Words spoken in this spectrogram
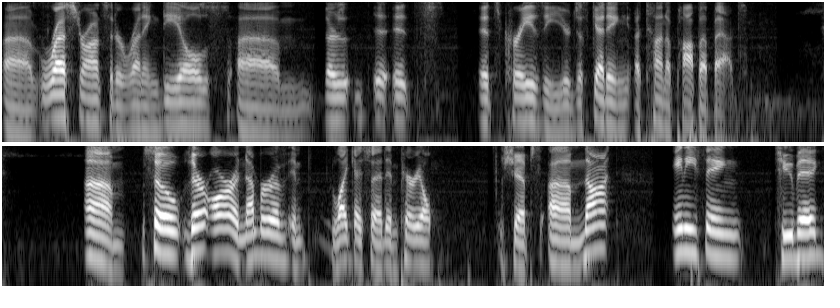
uh, restaurants that are running deals. Um, there's it, it's it's crazy. You're just getting a ton of pop-up ads. Um, so there are a number of, like I said, imperial ships. Um, not anything too big,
